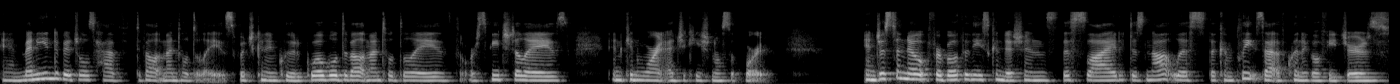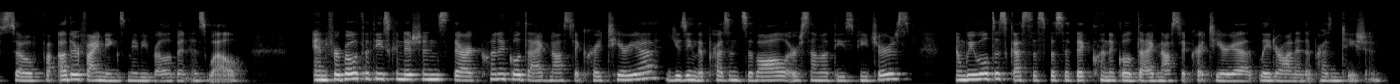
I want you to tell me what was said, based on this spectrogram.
And many individuals have developmental delays, which can include global developmental delays or speech delays and can warrant educational support. And just a note for both of these conditions, this slide does not list the complete set of clinical features, so other findings may be relevant as well. And for both of these conditions, there are clinical diagnostic criteria using the presence of all or some of these features, and we will discuss the specific clinical diagnostic criteria later on in the presentation.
